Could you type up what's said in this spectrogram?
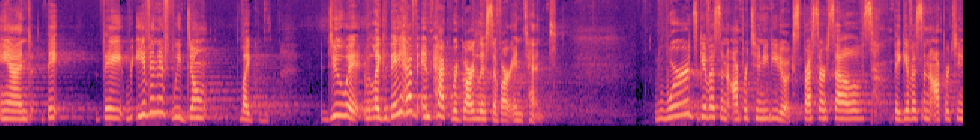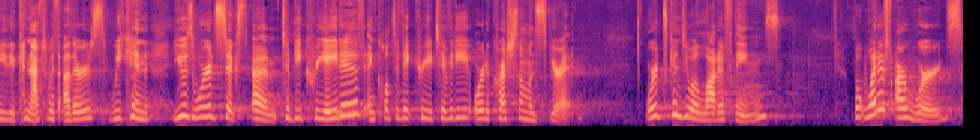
and they they even if we don't like do it like they have impact regardless of our intent. Words give us an opportunity to express ourselves. They give us an opportunity to connect with others. We can use words to, um, to be creative and cultivate creativity or to crush someone's spirit. Words can do a lot of things. But what if our words,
